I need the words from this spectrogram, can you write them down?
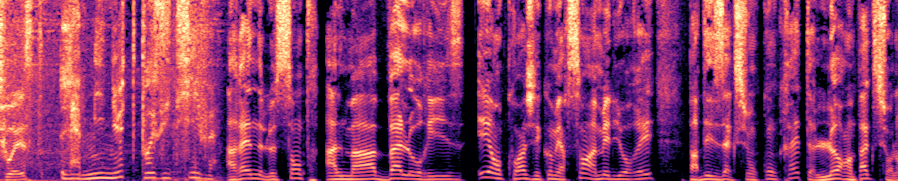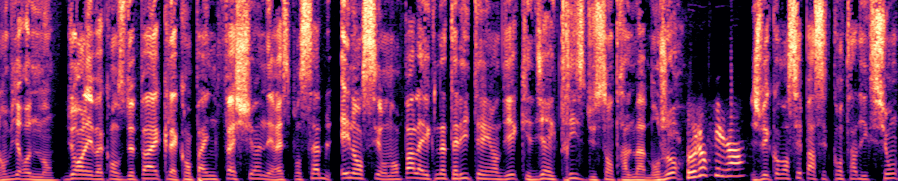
It West, La minute positive. À Rennes, le centre Alma valorise et encourage les commerçants à améliorer par des actions concrètes leur impact sur l'environnement. Durant les vacances de Pâques, la campagne Fashion et responsable est lancée. On en parle avec Nathalie Taillandier qui est directrice du centre Alma. Bonjour. Bonjour Sylvain. Je vais commencer par cette contradiction.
